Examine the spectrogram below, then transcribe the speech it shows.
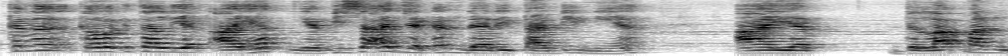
Karena kalau kita lihat ayatnya bisa aja kan dari tadi nih ya, ayat 18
